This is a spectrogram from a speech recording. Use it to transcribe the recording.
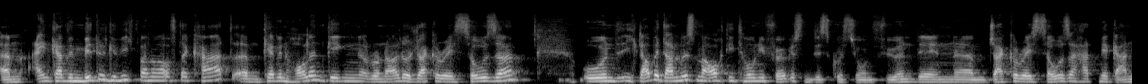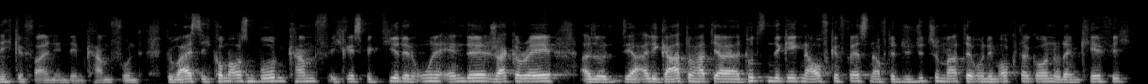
Ähm, ein Kampf im Mittelgewicht war noch auf der Karte. Ähm, Kevin Holland gegen Ronaldo Jacare Souza. Und ich glaube, da müssen wir auch die Tony Ferguson-Diskussion führen, denn ähm, Jacare Souza hat mir gar nicht gefallen in dem Kampf. Und du weißt, ich komme aus dem Bodenkampf, ich respektiere den ohne Ende. Jacare, also der Alligator hat ja Dutzende Gegner aufgefressen auf der Jiu-Jitsu-Matte und im Oktagon oder im Käfig.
